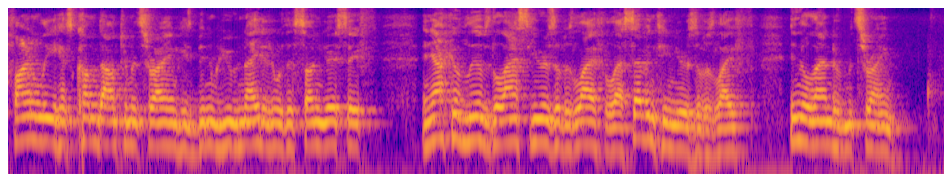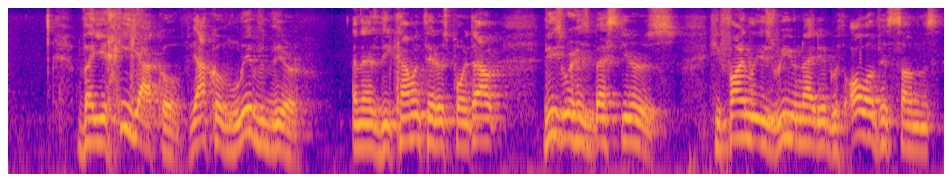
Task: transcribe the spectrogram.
finally has come down to Mitzrayim. He's been reunited with his son Yosef, and Yaakov lives the last years of his life, the last 17 years of his life, in the land of Mitzrayim. Vayechi Yaakov, Yaakov lived there, and as the commentators point out, these were his best years. He finally is reunited with all of his sons,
